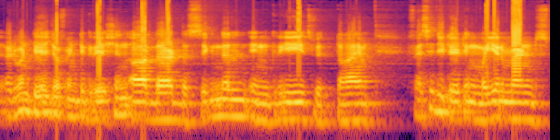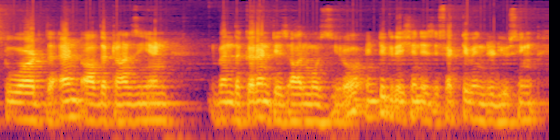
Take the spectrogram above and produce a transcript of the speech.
The advantage of integration are that the signal increase with time facilitating measurements toward the end of the transient when the current is almost zero. Integration is effective in reducing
